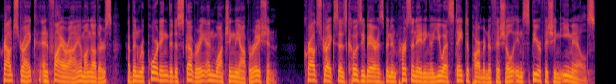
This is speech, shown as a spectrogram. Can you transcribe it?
CrowdStrike and FireEye, among others, have been reporting the discovery and watching the operation. CrowdStrike says Cozy Bear has been impersonating a U.S. State Department official in spearphishing emails.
